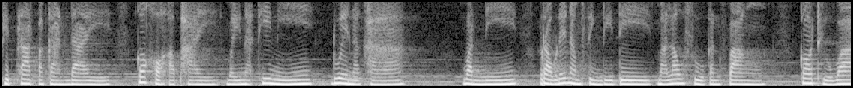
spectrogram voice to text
ผิดพลาดประการใด ก็ขออภัยไว้ณที่นี้ด้วยนะคะ วันนี้ เราได้นำสิ่งดีๆ มาเล่าสู่กันฟัง ก็ถือว่า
